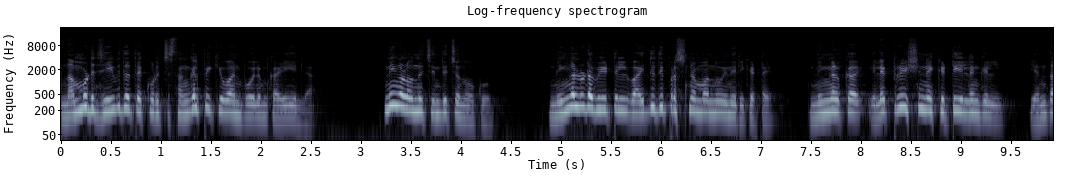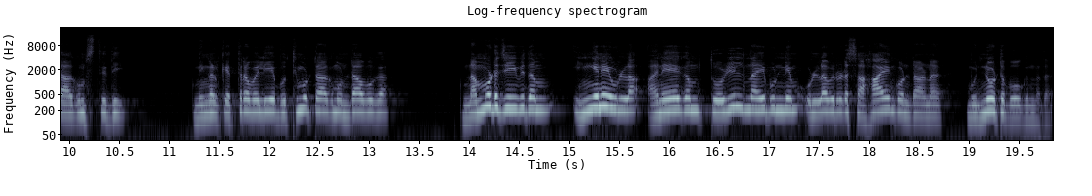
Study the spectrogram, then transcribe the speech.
നമ്മുടെ ജീവിതത്തെക്കുറിച്ച് സങ്കല്പിക്കുവാൻ പോലും കഴിയില്ല. നിങ്ങളൊന്ന് ചിന്തിച്ചു നോക്കൂ. നിങ്ങളുടെ വീട്ടിൽ വൈദ്യുതി പ്രശ്നം വന്നു എന്നിരിക്കട്ടെ. നിങ്ങൾക്ക് ഇലക്ട്രീഷ്യനെ കിട്ടിയില്ലെങ്കിൽ എന്താകും സ്ഥിതി? നിങ്ങൾക്ക് എത്ര വലിയ ബുദ്ധിമുട്ടാകും ഉണ്ടാവുക? നമ്മുടെ ജീവിതം ഇങ്ങനെയുള്ള അനേകം തൊഴിൽ നൈപുണ്യം ഉള്ളവരുടെ സഹായം കൊണ്ടാണ് മുന്നോട്ട് പോകുന്നത്.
